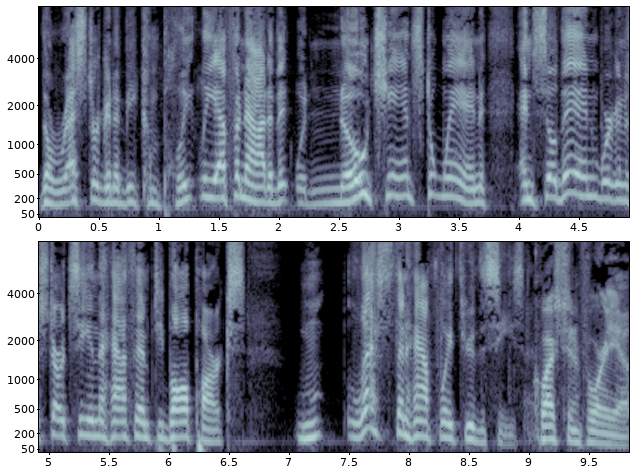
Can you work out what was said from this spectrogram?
The rest are going to be completely effing out of it with no chance to win, and so then we're going to start seeing the half empty ballparks m- less than halfway through the season. Question for you:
